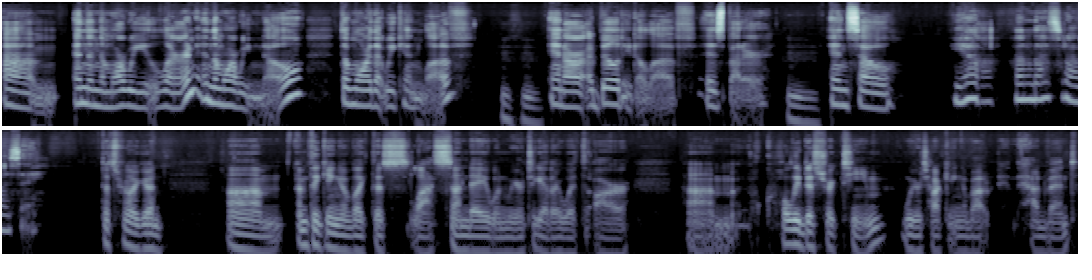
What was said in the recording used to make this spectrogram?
Um, and then the more we learn and the more we know, the more that we can love Mhm. and our ability to love is better. Mm. And so, yeah, I don't know, that's what I would say. That's really good. Um, I'm thinking of like this last Sunday when we were together with our um, Holy District team. We were talking about Advent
